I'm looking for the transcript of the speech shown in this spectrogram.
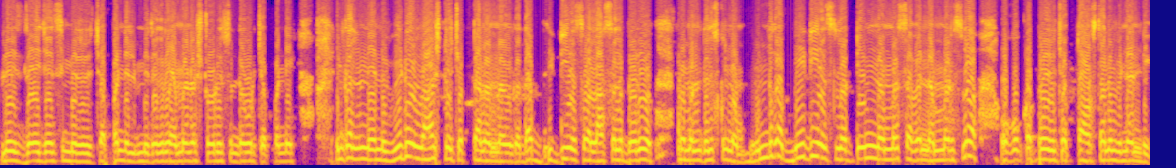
ప్లీజ్ దయచేసి మీరు చెప్పండి. మీ దగ్గర ఏమైనా స్టోరీస్ ఉంటే కూడా చెప్పండి. ఇంకా నేను వీడియో లాస్ట్ చెప్తానన్నాను కదా బీటీఎస్ వాళ్ళ అసలు పేరు మనం తెలుసుకుందాం. ముందుగా బీటీఎస్లో టీమ్ నెంబర్ సెవెన్ నెంబర్స్లో ఒక్కొక్క పేరు చెప్తా వస్తాను వినండి.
